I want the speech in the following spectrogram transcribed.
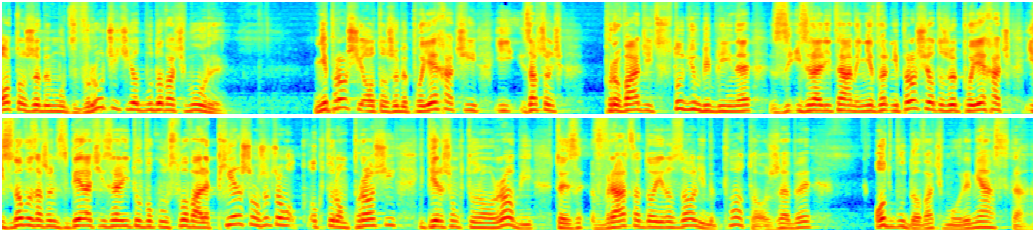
o to, żeby móc wrócić i odbudować mury. Nie prosi o to, żeby pojechać i, i zacząć prowadzić studium biblijne z Izraelitami. Nie, nie, prosi o to, żeby pojechać i znowu zacząć zbierać Izraelitów wokół słowa, ale pierwszą rzeczą, o którą prosi i pierwszą, którą robi, to jest wraca do Jerozolimy po to, żeby odbudować mury miasta.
